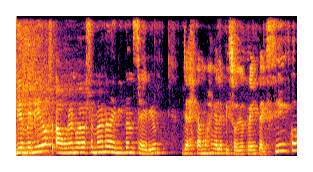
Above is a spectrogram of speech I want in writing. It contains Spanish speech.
Bienvenidos a una nueva semana de Ni tan serio. Ya estamos en el episodio 35.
